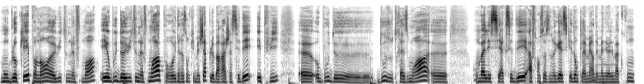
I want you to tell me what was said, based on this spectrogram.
m'ont bloqué pendant 8 ou 9 mois. Et au bout de 8 ou 9 mois, pour une raison qui m'échappe, le barrage a cédé. Et puis, au bout de 12 ou 13 mois, on m'a laissé accéder à Françoise Nogues, qui est donc la mère d'Emmanuel Macron,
